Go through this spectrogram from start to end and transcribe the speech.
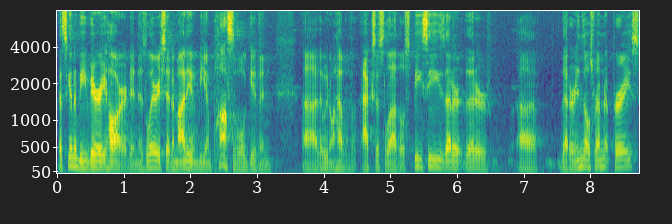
that's going to be very hard. And as Larry said, it might even be impossible given uh, that we don't have access to a lot of those species that are, that are, uh, that are in those remnant prairies.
